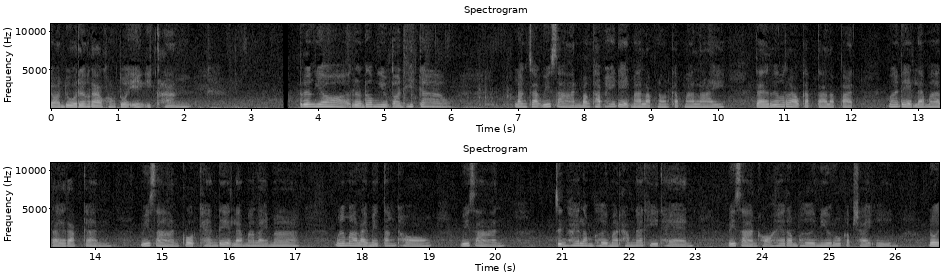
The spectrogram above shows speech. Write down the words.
ย้อนดูเรื่องราวของตัวเองอีกครั้ง เรื่องย่อเรือนร่มงิวตอนที่ 9 หลังจากวิสารบังคับให้เดชมาหลับนอนกับมาลัย แต่เรื่องราวกับตาลปัด เมื่อเดชและมาลัยรักกัน วิสารโกรธแค้นเดชและมาลัยมาก เมื่อมาลัยไม่ตั้งท้อง วิสารจึงให้ลำเพยมาทำหน้าที่แทน วิสารขอให้ลำเพยมีรูปกับชายอื่น โดย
